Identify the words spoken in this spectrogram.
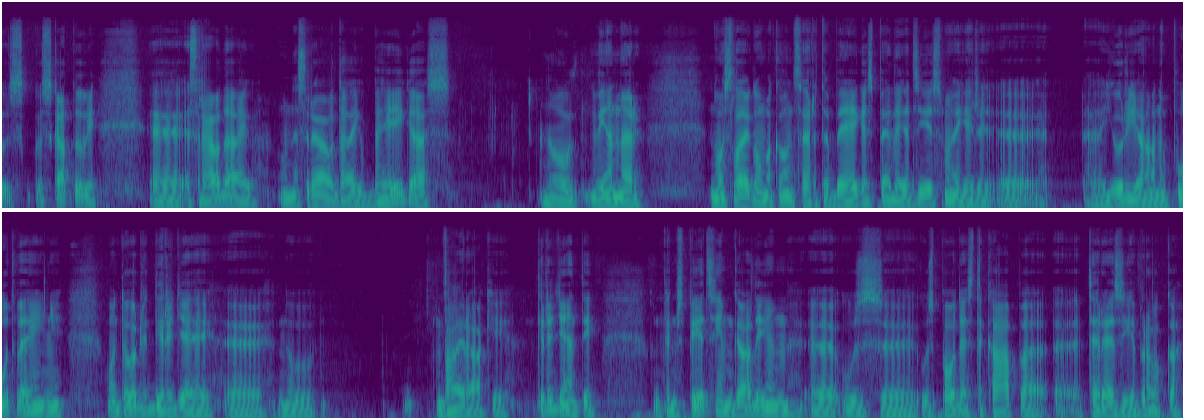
uz, uz skatuvi. Uh, es raudāju, un es raudāju beigās. Nu, vienmēr noslēguma koncerta beigas pēdējā dziesma ir uh, Jurijānu Putveini, un tur diriģēja uh, nu, vairāki diriģenti. Un pirms pieciem gadiem uh, uz, uh, uz podesta kāpa uh, Terēzija Broka.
